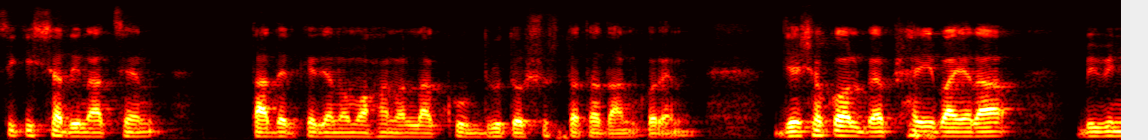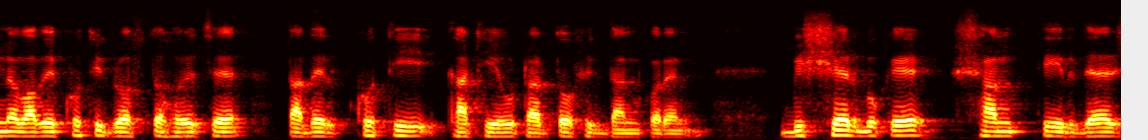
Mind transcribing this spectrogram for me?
চিকিৎসাধীন আছেন, তাদেরকে যেন মহান আল্লাহ খুব দ্রুত সুস্থতা দান করেন। যে সকল ব্যবসায়ী ভাইয়েরা বিভিন্নভাবে ক্ষতিগ্রস্ত হয়েছে তাদের ক্ষতি কাটিয়ে ওঠার তৌফিক দান করেন। বিশ্বের বুকে শান্তির দেশ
